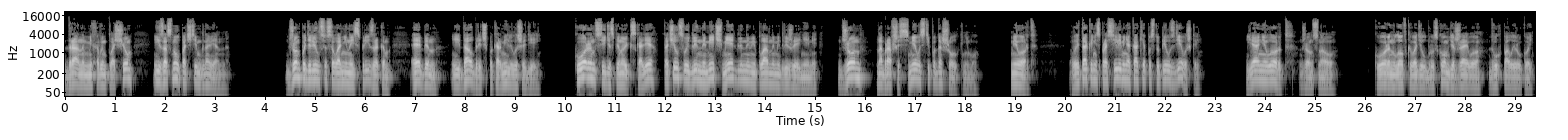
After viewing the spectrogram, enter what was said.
драным меховым плащом и заснул почти мгновенно. Джон поделился солониной с призраком, Эббин и Далбридж покормили лошадей. Корен, сидя спиной к скале, точил свой длинный меч медленными плавными движениями. Джон, набравшись смелости, подошел к нему. «Милорд, вы так и не спросили меня, как я поступил с девушкой. «Я не лорд, Джон Сноу». Куоррен ловко водил бруском, держа его двухпалой рукой.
